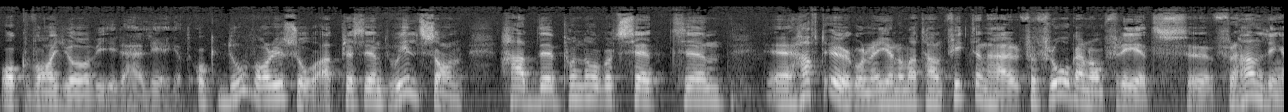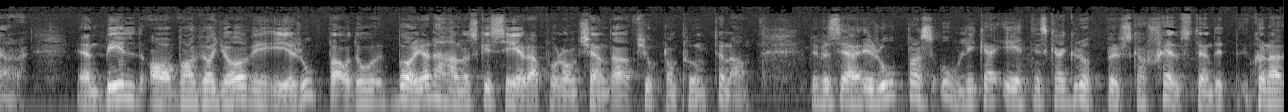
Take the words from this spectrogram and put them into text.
och vad gör vi i det här läget? Och då var det ju så att president Wilson hade på något sätt eh, eh haft ögonen genom att han fick den här förfrågan om fredsförhandlingar. Eh, en bild av vad, vad gör vi i Europa och då började han att skissera på de kända 14 punkterna. Det vill säga Europas olika etniska grupper ska självständigt kunna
